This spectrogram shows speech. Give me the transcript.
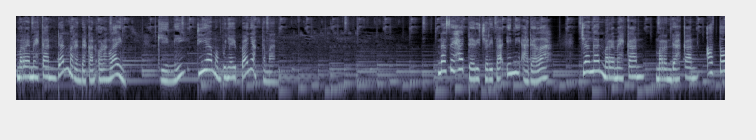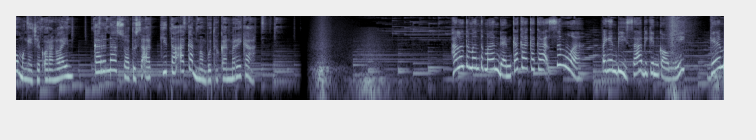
meremehkan, dan merendahkan orang lain. Kini dia mempunyai banyak teman. Nasihat dari cerita ini adalah: jangan meremehkan, merendahkan, atau mengejek orang lain, karena suatu saat kita akan membutuhkan mereka. Halo teman-teman dan kakak-kakak semua. Pengen bisa bikin komik, game,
